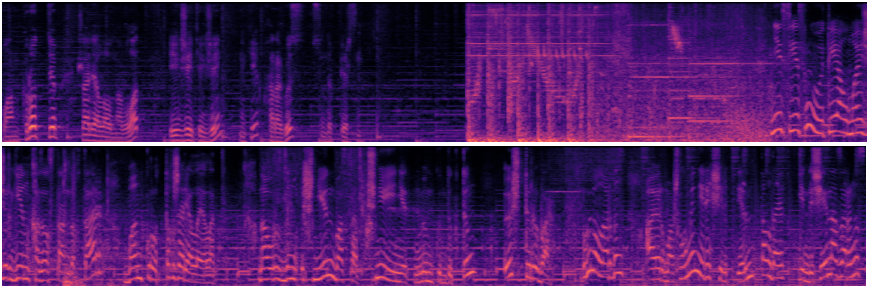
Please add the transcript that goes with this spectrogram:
банкрот деп жариялауына болады. Егжей тегжейін мінекей қарагөз түсіндіріп берсін. Несиесін өтей алмай жүрген қазақстандықтар банкроттық жариялай алады. Наурыздың үшінен бастап күшіне енетін мүмкіндіктің үш түрі бар. Бүгін олардың айырмашылығы мен ерекшеліктерін талдайық. Ендеше назарыңыз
